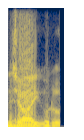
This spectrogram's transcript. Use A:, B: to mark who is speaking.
A: জয় গুরু।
